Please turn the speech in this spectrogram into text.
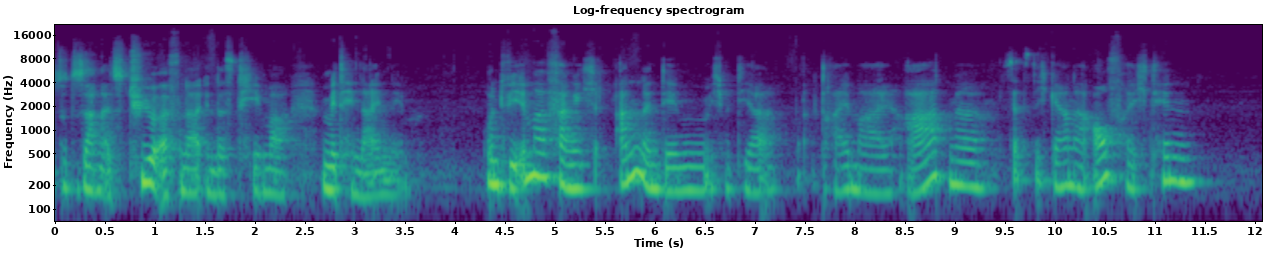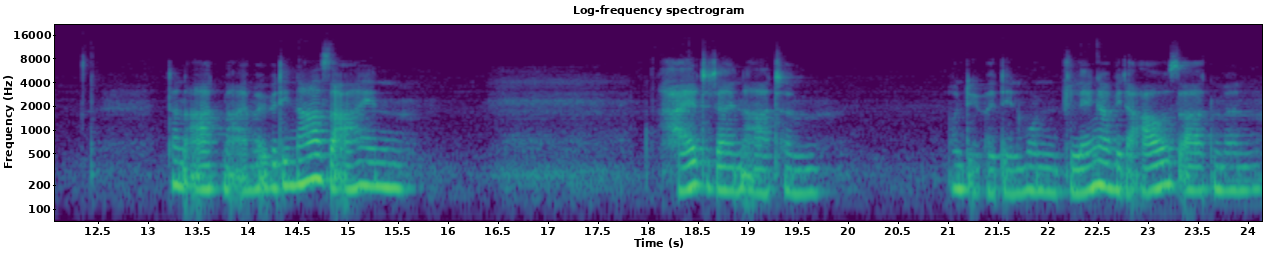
sozusagen als Türöffner in das Thema mit hineinnehmen. Und wie immer fange ich an, indem ich mit dir dreimal atme. Setz dich gerne aufrecht hin. Dann atme einmal über die Nase ein. Halte deinen Atem und über den Mund länger wieder ausatmen.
